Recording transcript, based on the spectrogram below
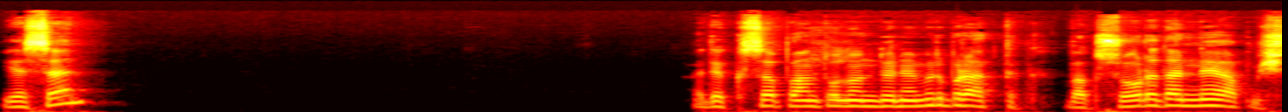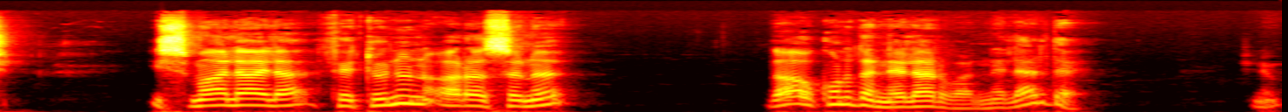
Ya sen? Hadi kısa pantolon dönemi bıraktık. Bak sonradan ne yapmışsın? İsmail ile FETÖ'nün arasını daha o konuda neler var neler de. Şimdi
